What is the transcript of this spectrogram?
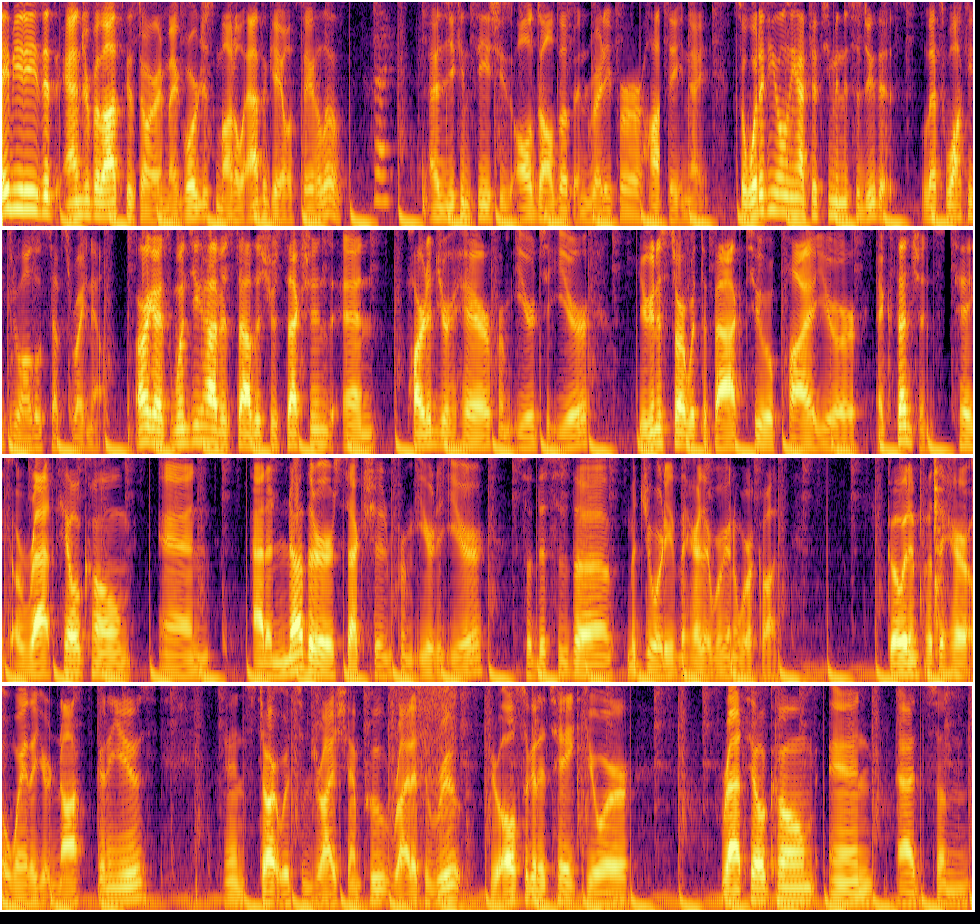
Hey beauties, it's Andrew Velázquez star and my gorgeous model Abigail. Say hello. Hi. As you can see, she's all dolled up and ready for her hot date night. So what if you only had 15 minutes to do this? Let's walk you through all those steps right now. All right guys, once you have established your sections and parted your hair from ear to ear, you're gonna start with the back to apply your extensions. Take a rat tail comb and add another section from ear to ear. So this is the majority of the hair that we're gonna work on. Go ahead and put the hair away that you're not gonna use and start with some dry shampoo right at the root. You're also gonna take your rat tail comb and add some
